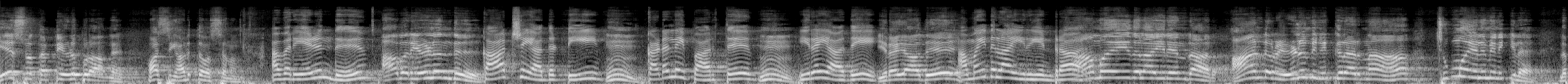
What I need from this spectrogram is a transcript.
இயேசு தட்டி எழுப்புறாங்க. வாசிங்க அடுத்த வசனம். அவர் எழுந்து அவர் எழுந்து காற்றை அதட்டி கடலை பார்த்து இறையாதே இறையாதே. அமைதலாயிரு என்றார். அமைதலாயிரு என்றார். ஆண்டவர் எழும்பி நிற்கிறார்னா சும்மா எழும்பி நிற்கல இந்த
